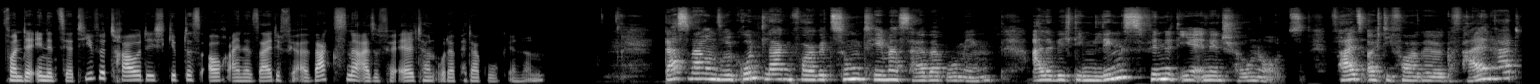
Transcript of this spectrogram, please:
Von der Initiative Traudich gibt es auch eine Seite für Erwachsene, also für Eltern oder Pädagoginnen. Das war unsere Grundlagenfolge zum Thema Cybergrooming. Alle wichtigen Links findet ihr in den Show Notes. Falls euch die Folge gefallen hat,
